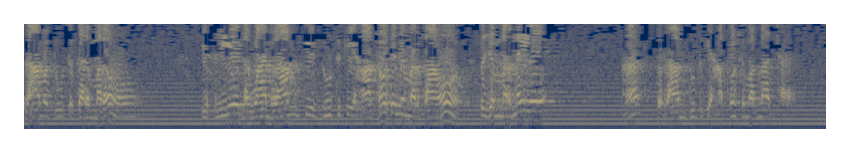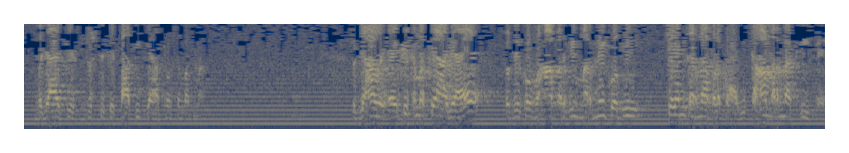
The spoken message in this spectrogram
राम दूत कर मरो। इसलिए भगवान राम के दूत के हाथों से मैं मरता हूँ तो जब मरना ही है हाँ तो रामदूत के हाथों से मरना अच्छा है, बजाय के दुष्ट के पापी के हाथों से मरना। तो जहाँ ऐसी समस्या आ जाए तो देखो वहाँ पर भी मरने को भी चयन करना पड़ता है कहाँ मरना ठीक है।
